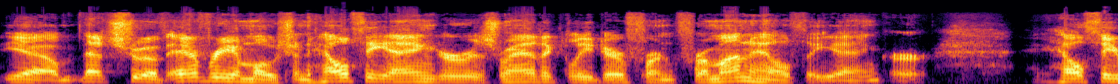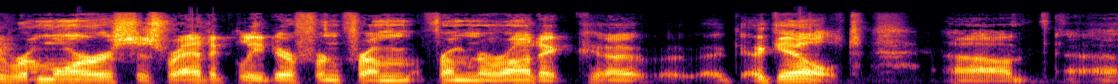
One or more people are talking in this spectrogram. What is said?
yeah, that's true of every emotion. Healthy anger is radically different from unhealthy anger. Healthy remorse is radically different from from neurotic uh, guilt, uh, uh,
